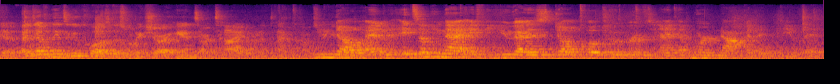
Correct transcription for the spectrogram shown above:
Yeah, I definitely think it's a good cause. I just want to make sure our hands aren't tied when the time comes. We can- no, and it's something that if you guys don't vote to approve tonight, then we're not gonna do it,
